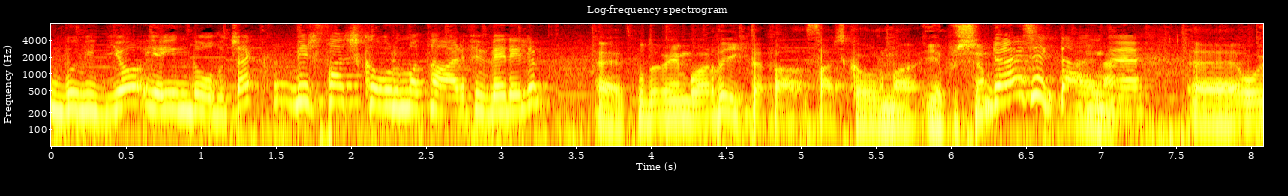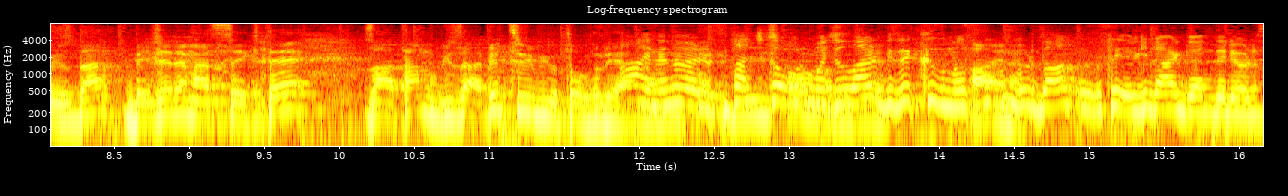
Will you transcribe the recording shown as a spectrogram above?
bu video yayında olacak. Bir saç kavurma tarifi verelim. Evet bu da benim bu arada ilk defa saç kavurma yapışım. Gerçekten Aynen. mi? Ee, o yüzden beceremezsek de zaten bu güzel bir tribute olur yani. Aynen öyle. Saç kavurmacılar bize kızmasın. Aynen. Buradan sevgiler gönderiyoruz.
